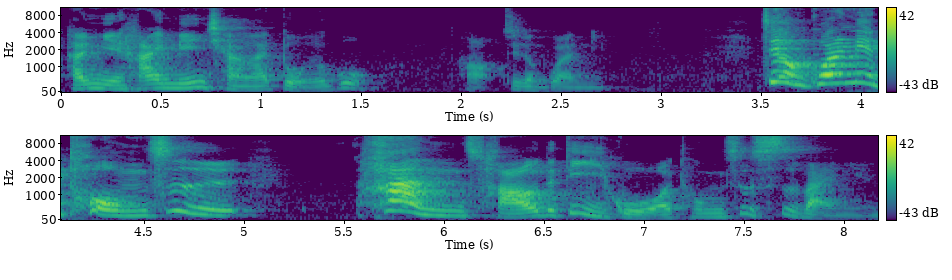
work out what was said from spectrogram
还勉还勉强还躲得过。好，这种观念，这种观念统治汉朝的帝国，统治四百年，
